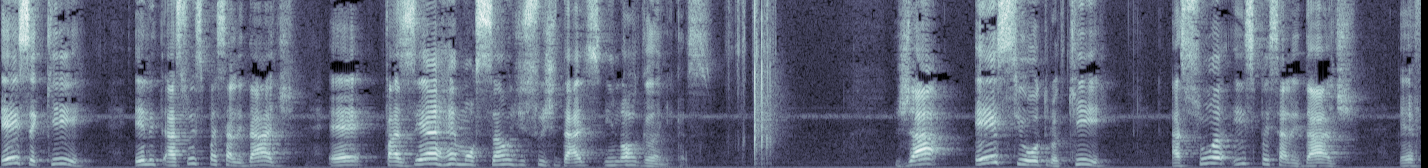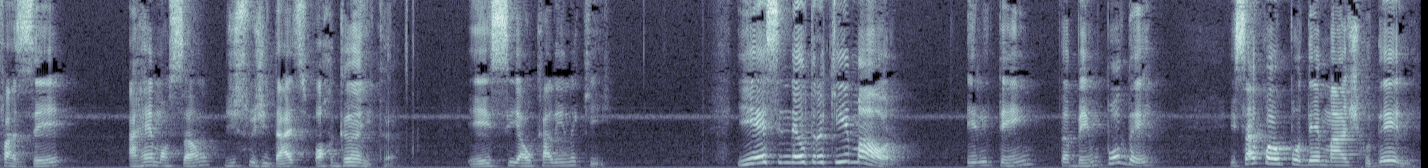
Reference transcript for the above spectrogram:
Esse aqui, ele, a sua especialidade é fazer a remoção de sujidades inorgânicas. Já esse outro aqui, a sua especialidade é fazer a remoção de sujidades orgânicas. Esse alcalino aqui. E esse neutro aqui, Mauro, ele tem também um poder. E sabe qual é o poder mágico dele?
